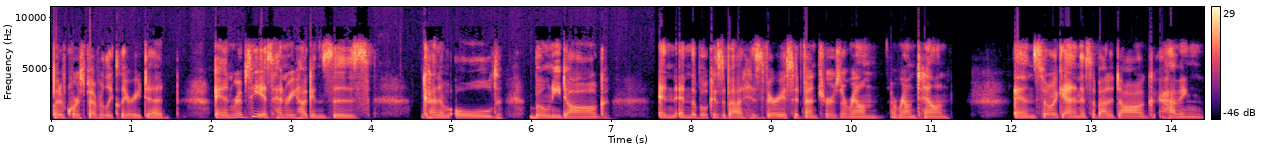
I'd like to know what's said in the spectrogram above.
but of course Beverly Cleary did. And Ribsy is Henry Huggins's kind of old bony dog, and and the book is about his various adventures around around town. And so again, it's about a dog having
